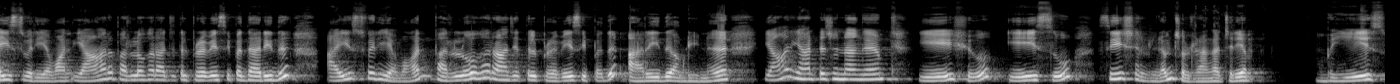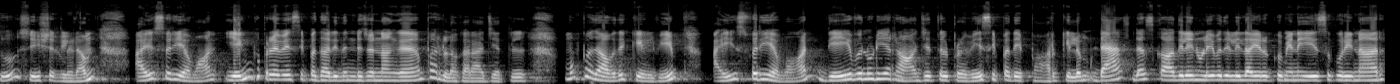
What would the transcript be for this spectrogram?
ஐஸ்வர்யவான். யார் பரலோக ராஜ்யத்தில் பிரவேசிப்பது அரிது? ஐஸ்வர்யவான் பரலோக ராஜ்யத்தில் பிரவேசிப்பது அரிது அப்படின்னு யார் யார்கிட்ட சொன்னாங்க? ஏசு ஏசு சீஷர்களிடம் சொல்கிறாங்க சரியா? இப்போ இயேசு சீஷர்களிடம் ஐஸ்வர்யவான் எங்கு பிரவேசிப்பது அரிதென்று சொன்னாங்க. பரலோக ராஜ்யத்தில் முப்பதாவது கேள்வி ஐஸ்வர்யவான் தேவனுடைய ராஜ்யத்தில் பிரவேசிப்பதை பார்க்கிலும் டேஸ் டேஸ் காதிலே நுழைவது எளிதாக இருக்கும்? என இயேசு கூறினார்.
